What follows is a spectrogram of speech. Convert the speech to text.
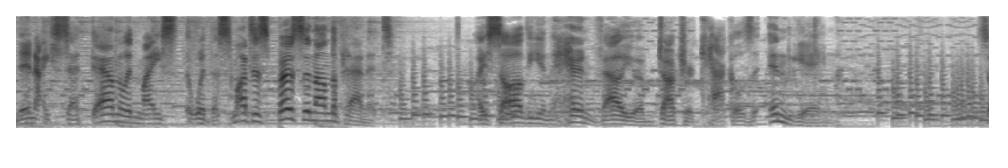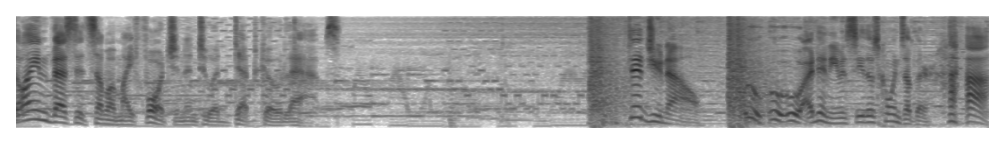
and then I sat down with my with the smartest person on the planet. I saw the inherent value of Dr. Cackle's endgame. So I invested some of my fortune into Adeptco Labs. Did you now? Ooh, ooh, ooh, I didn't even see those coins up there. Haha.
